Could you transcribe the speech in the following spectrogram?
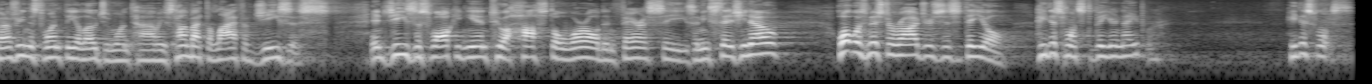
But I was reading this one theologian one time. He was talking about the life of Jesus and Jesus walking into a hostile world and Pharisees. And he says, You know, what was Mr. Rogers' deal? He just wants to be your neighbor. He just wants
